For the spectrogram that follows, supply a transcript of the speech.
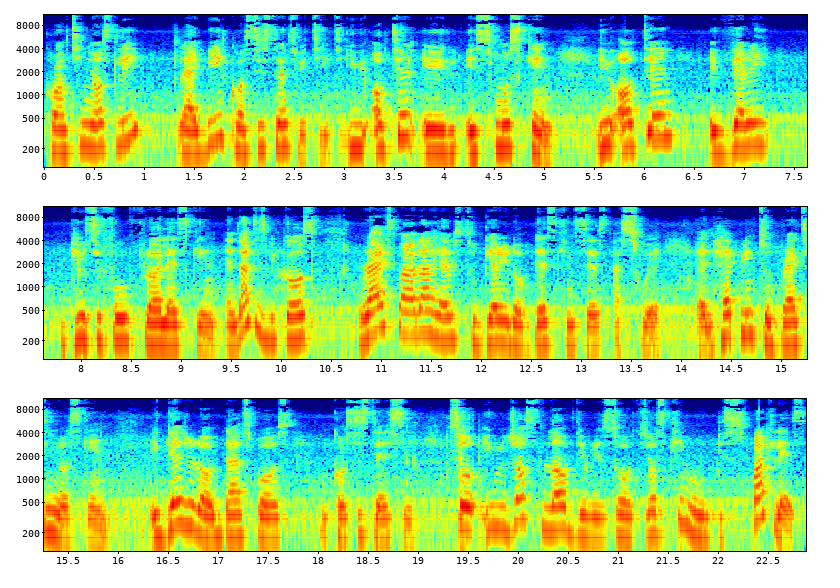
continuously like being consistent with it you obtain a, a smooth skin. You obtain a very beautiful flawless skin. And that is because rice powder helps to get rid of dead skin cells as well and helping to brighten your skin. It gets rid of dark spots with consistency. So you will just love the result your skin will be spotless.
